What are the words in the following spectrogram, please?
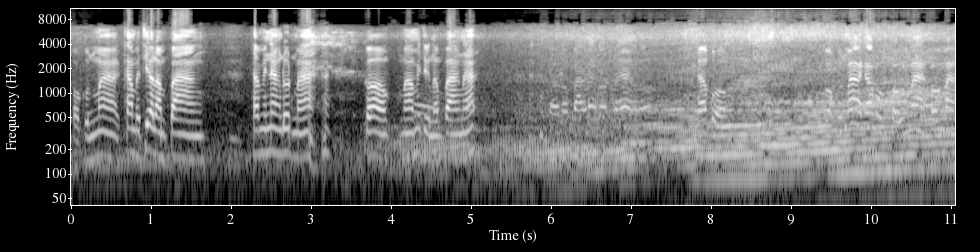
ขอบคุณมาก ถ้าไปเที่ยวลำปาง ถ้าไม่นั่งรถมา ก็มาไม่ถึงลำปางนะแถวลำปางและรถแรกครับผม ขอบคุณมากครับผม ขอบคุณมาก ขอบคุณมาก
